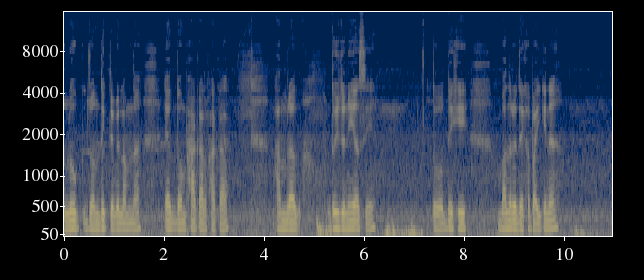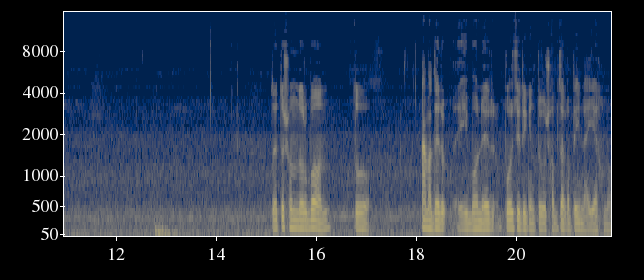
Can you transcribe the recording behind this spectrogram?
লোকজন দেখতে পেলাম না। একদম ফাঁকার ফাঁকা। আমরা দুইজনেই আছি। তো দেখি বানরে দেখা পাই কিনা। তো এত সুন্দর বন, তো আমাদের এই বনের পরিচিতি কিন্তু সব জায়গাতেই নাই এখনও।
